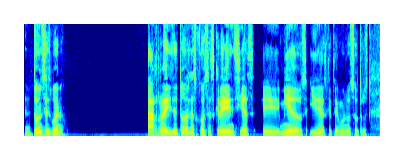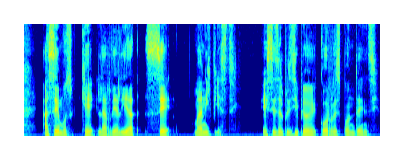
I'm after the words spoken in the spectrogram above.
entonces, bueno, a raíz de todas las cosas, creencias, eh, miedos, ideas que tenemos nosotros, hacemos que la realidad se manifieste. Ese es el principio de correspondencia.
